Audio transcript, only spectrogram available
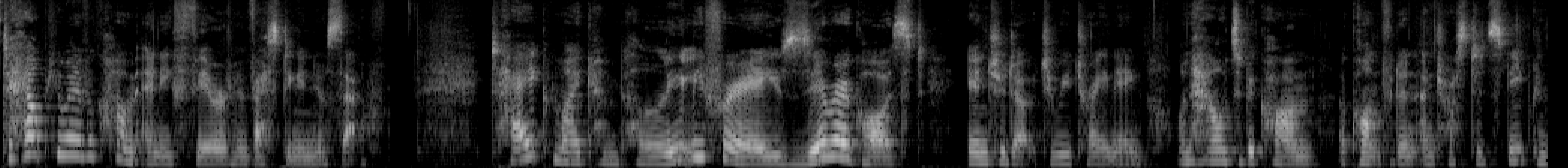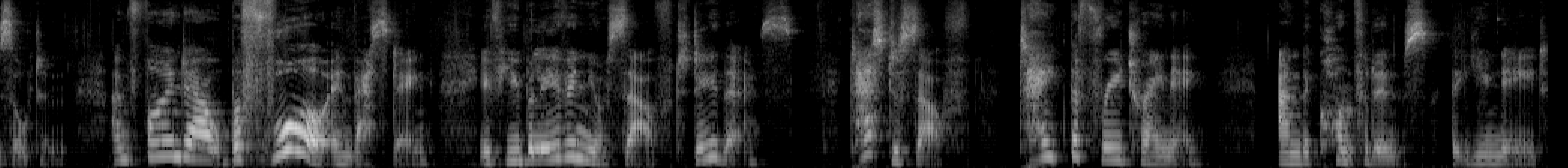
to help you overcome any fear of investing in yourself. Take my completely free, zero cost introductory training on how to become a confident and trusted sleep consultant and find out before investing if you believe in yourself to do this. Test yourself, take the free training and the confidence that you need.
